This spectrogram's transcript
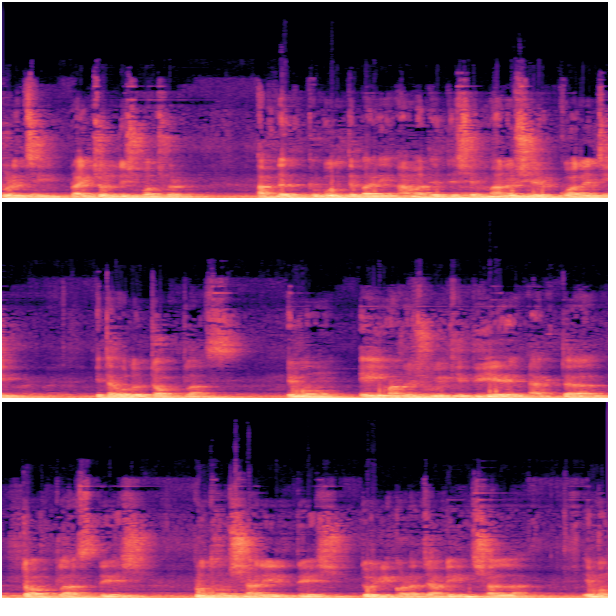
করেছি, প্রায় চল্লিশ বছর। আপনাদেরকে বলতে পারি, আমাদের দেশের মানুষের কোয়ালিটি এটা হলো টপ ক্লাস এবং এই মানুষগুলিকে দিয়ে একটা টপ ক্লাস দেশ প্রথম সারির দেশ তৈরি করা যাবে ইনশাল্লাহ এবং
